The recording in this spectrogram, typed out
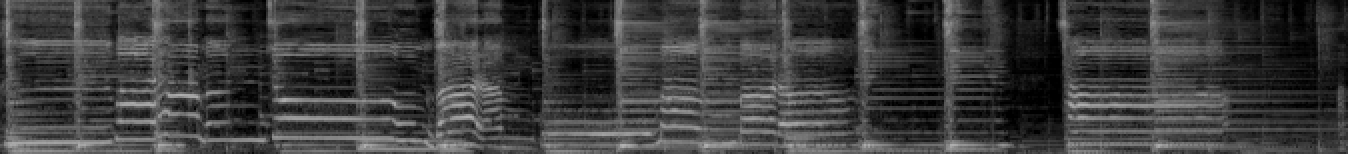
그 바람은 좋은 바람 고마운 바람 사 아,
